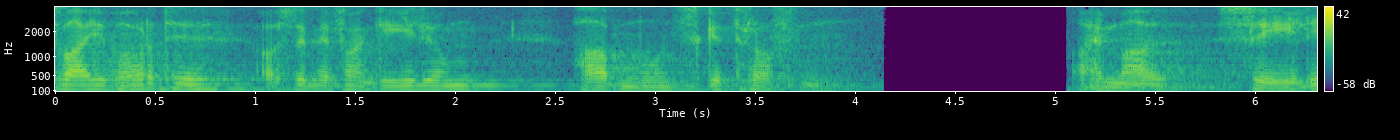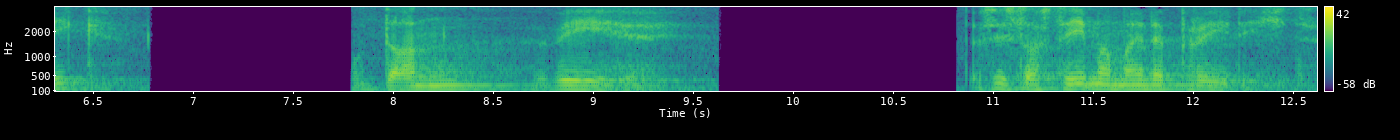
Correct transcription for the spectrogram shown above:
Zwei Worte aus dem Evangelium haben uns getroffen. Einmal selig und dann wehe. Das ist das Thema meiner Predigt.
